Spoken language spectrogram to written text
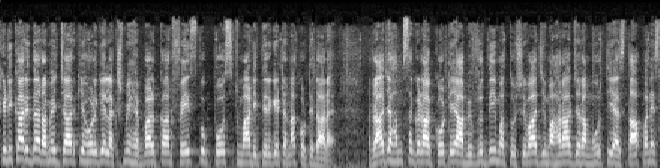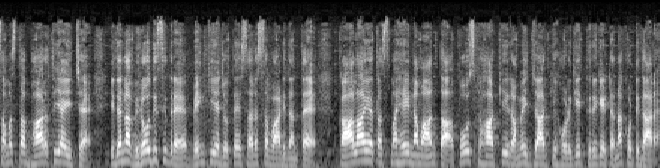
ಕಿಡಿಕಾರಿದ ರಮೇಶ್ ಜಾರಕಿಹೊಳಿಗೆ ಲಕ್ಷ್ಮೀ ಹೆಬ್ಬಾಳ್ಕರ್ ಫೇಸ್ಬುಕ್ ಪೋಸ್ಟ್ ಮಾಡಿ ತಿರುಗೇಟನ್ನ ಕೊಟ್ಟಿದ್ದಾರೆ ರಾಜಹಂಸಗಡ ಕೋಟೆಯ ಅಭಿವೃದ್ಧಿ ಮತ್ತು ಶಿವಾಜಿ ಮಹಾರಾಜರ ಮೂರ್ತಿಯ ಸ್ಥಾಪನೆ ಸಮಸ್ತ ಭಾರತೀಯ ಇಚ್ಛೆ ಇದನ್ನ ವಿರೋಧಿಸಿದ್ರೆ ಬೆಂಕಿಯ ಜೊತೆ ಸರಸವಾಡಿದಂತೆ ಕಾಲಾಯ ತಸ್ಮಹೇ ನಮ ಅಂತ ಪೋಸ್ಟ್ ಹಾಕಿ ರಮೇಶ್ ಜಾರಕಿಹೊಳಿಗೆ ತಿರುಗೇಟನ್ನ ಕೊಟ್ಟಿದ್ದಾರೆ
